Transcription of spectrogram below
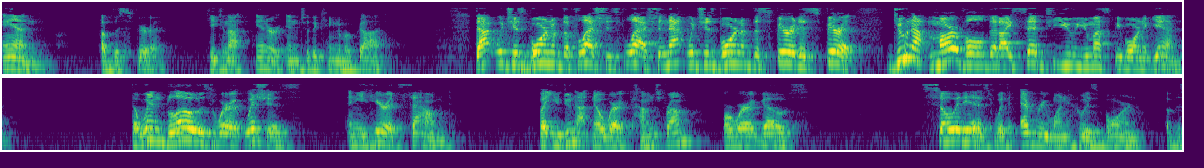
and of the Spirit, he cannot enter into the kingdom of God. That which is born of the flesh is flesh, and that which is born of the Spirit is spirit. Do not marvel that I said to you, you must be born again. The wind blows where it wishes, and you hear its sound, but you do not know where it comes from or where it goes. So it is with everyone who is born of the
